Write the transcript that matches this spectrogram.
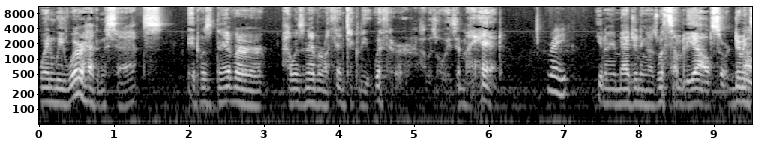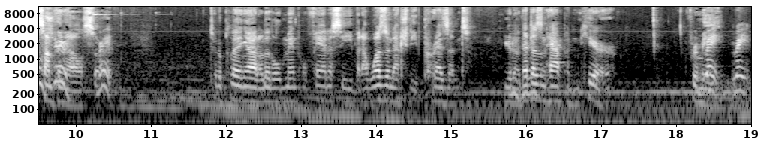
when we were having sex, it was never, I was never authentically with her. I was always in my head, Right. you know, imagining I was with somebody else or doing Oh, something sure. else. Or, Right. Sort of playing out a little mental fantasy, but I wasn't actually present. You know, Mm-hmm. that doesn't happen here for me Right. Right.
